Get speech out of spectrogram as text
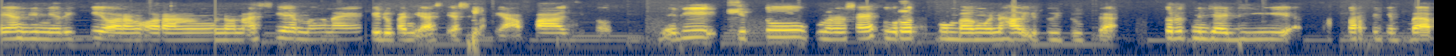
yang dimiliki orang-orang non Asia mengenai kehidupan di Asia seperti apa gitu jadi itu menurut saya turut membangun hal itu juga, turut menjadi faktor penyebab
